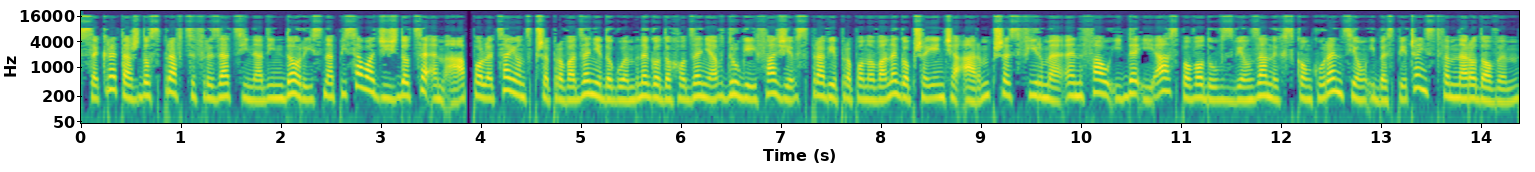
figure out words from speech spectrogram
Sekretarz do spraw cyfryzacji Nadine Doris napisała dziś do CMA, polecając przeprowadzenie dogłębnego dochodzenia w drugiej fazie w sprawie proponowanego przejęcia ARM przez firmę NVIDIA z powodów związanych z konkurencją i bezpieczeństwem narodowym.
